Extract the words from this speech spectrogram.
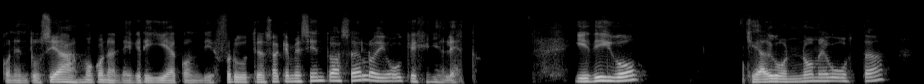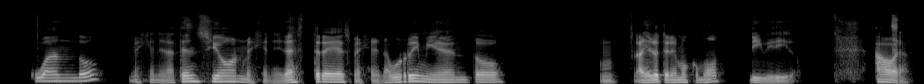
con, entusiasmo, con alegría, con disfrute, o sea que me siento a hacerlo y digo, uy, qué genial esto. Y digo que algo no me gusta cuando me genera tensión, me genera estrés, me genera aburrimiento. Ahí lo tenemos como dividido. Ahora,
